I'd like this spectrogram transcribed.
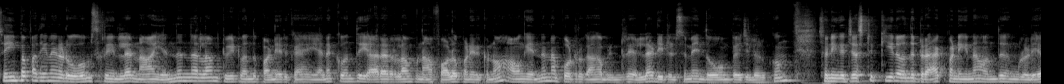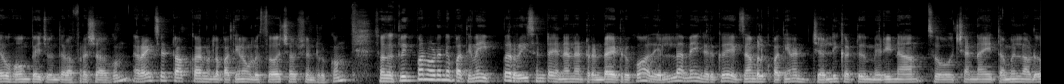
ஸோ இப்போ பார்த்தீங்கன்னா என்னோட ஹோம் ஸ்க்ரீனில் நான் என்னென்னலாம் ட்வீட் வந்து பண்ணியிருக்கேன் எனக்கு வந்து யார் யாரெல்லாம் நான் ஃபாலோ பண்ணியிருக்கணும் அவங்க என்னென்ன போட்டிருக்காங்க அப்படின்ற எல்லா டீட்டெயில்ஸுமே இந்த ஹோம் பேஜில் இருக்கும். ஸோ நீங்கள் ஜஸ்ட் கீழே வந்து ட்ராக் பண்ணிங்கன்னா வந்து உங்களுடைய ஹோம் பேஜ் வந்து ரெஃப்ரெஷ் ஆகும். ரைட் சைட் டாப் கார்னரில் பார்த்தீங்கன்னா உங்களுக்கு சர்ச் ஆப்ஷன் இருக்கும். ஸோ அங்கே கிளிக் பண்ண உடனே பார்த்தீங்கன்னா இப்போ ரீசெண்டாக என்னென்ன ட்ரெண்ட் ஆகிட்டு இருக்கோ அது எல்லாமே இங்கே இருக்குது எக்ஸாம்பிளுக்கு பார்த்தீங்கன்னா ஜல்லிக்கட்டு மெரினா ஸோ சென்னை தமிழ்நாடு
